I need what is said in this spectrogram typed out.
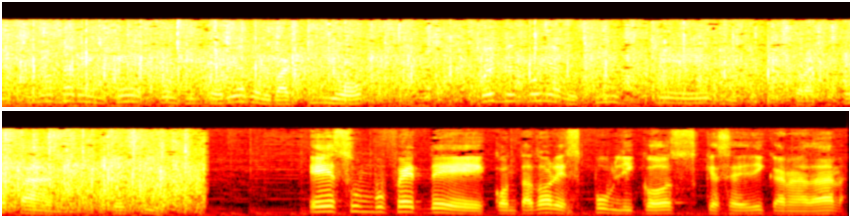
Y si no saben qué es consultoría del Bajío, pues les voy a decir qué es, muchachos, para que sepan decir. Es un buffet de contadores públicos que se dedican a dar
